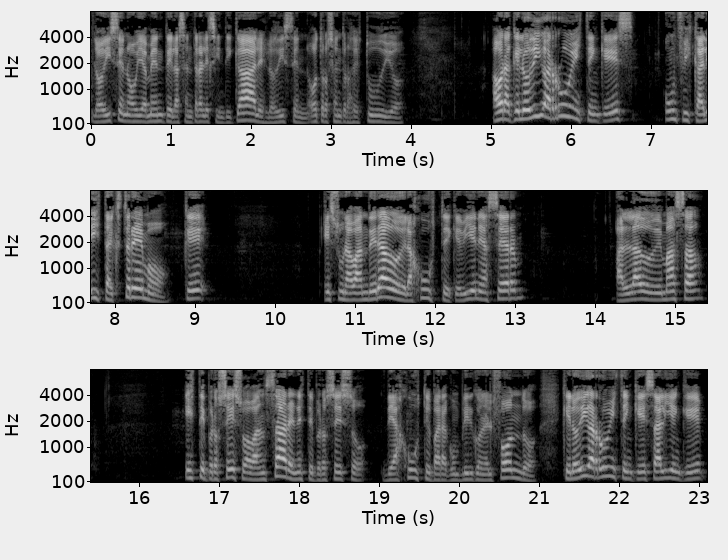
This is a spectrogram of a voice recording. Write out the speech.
lo dicen obviamente las centrales sindicales, lo dicen otros centros de estudio. Ahora, que lo diga Rubinstein, que es un fiscalista extremo, que es un abanderado del ajuste, que viene a ser al lado de Massa este proceso, avanzar en este proceso de ajuste para cumplir con el fondo. Que lo diga Rubinstein, que es alguien que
